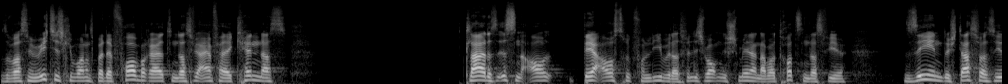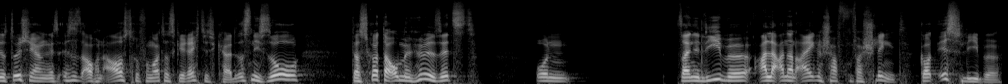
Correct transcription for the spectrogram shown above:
so was mir wichtig geworden ist bei der Vorbereitung, dass wir einfach erkennen, dass, klar, das ist ein, der Ausdruck von Liebe, das will ich überhaupt nicht schmälern, aber trotzdem, dass wir sehen, durch das, was Jesus durchgegangen ist, ist es auch ein Ausdruck von Gottes Gerechtigkeit. Es ist nicht so, dass Gott da oben im Himmel sitzt und seine Liebe alle anderen Eigenschaften verschlingt. Gott ist Liebe.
